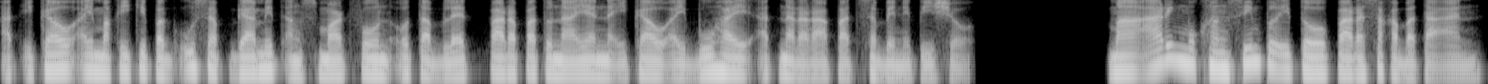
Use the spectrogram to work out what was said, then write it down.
at ikaw ay makikipag-usap gamit ang smartphone o tablet para patunayan na ikaw ay buhay at nararapat sa benepisyo. Maaaring mukhang simple ito para sa kabataan,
